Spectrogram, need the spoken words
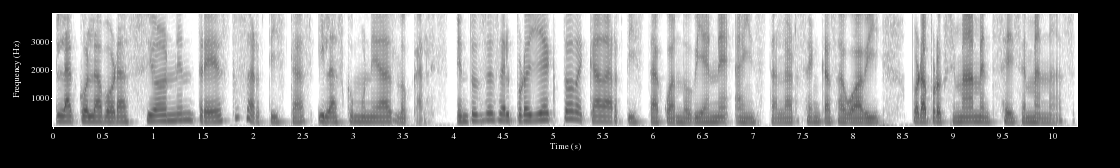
la colaboración entre estos artistas y las comunidades locales. Entonces, el proyecto de cada artista cuando viene a instalarse en Casa Guavi por aproximadamente seis semanas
